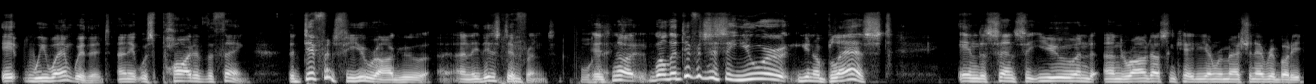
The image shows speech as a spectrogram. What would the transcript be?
it we went with it, and it was part of the thing. The difference for you, Raghu, and it is hmm. different. What? it's not well. The difference is that you were, you know, blessed in the sense that you and and Ram Dass and Katie and Ramesh and everybody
